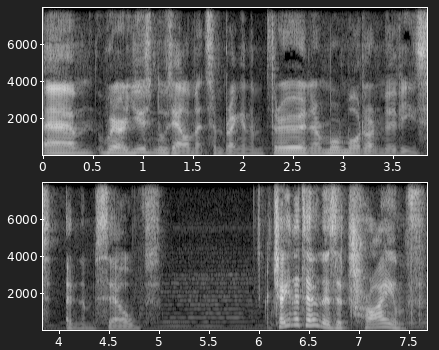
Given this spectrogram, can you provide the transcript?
um, where using those elements and bringing them through, and they're more modern movies in themselves. Chinatown is a triumph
